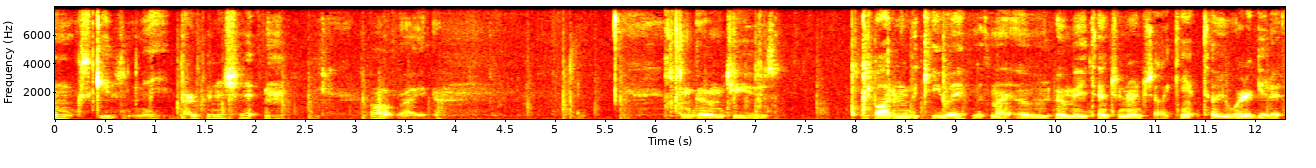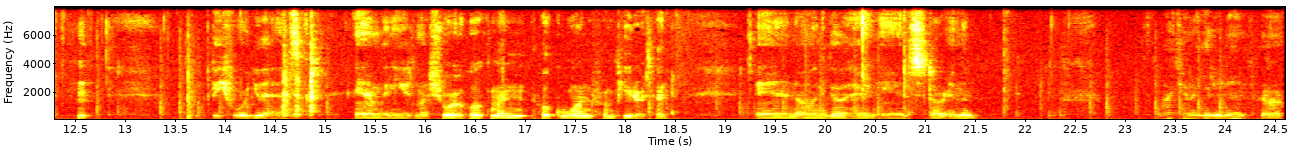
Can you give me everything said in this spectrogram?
Oh, excuse me, burping and shit. Alright. I'm going to use the bottom of the keyway with my own homemade tension wrench. I can't tell you where to get it before you ask. And I'm going to use my short hook, my hook one from Peterson. And I'm going to go ahead and start in the... Why can't I get it in? Oh,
